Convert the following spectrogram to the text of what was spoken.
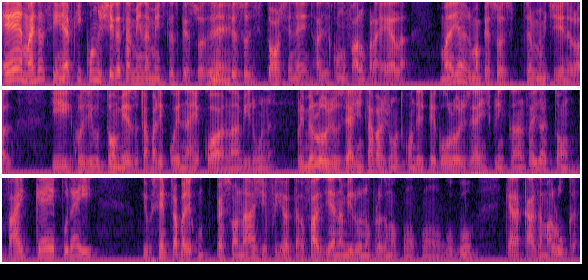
É, mas assim, é porque quando chega também na mente das pessoas, às vezes é. as pessoas distorcem, né? Às vezes, como falam para ela. Maria é uma pessoa extremamente generosa. E, inclusive, o Tom mesmo, eu trabalhei com ele na Record, lá na Biruna. Primeiro o Lô José, a gente tava junto quando ele pegou o Lô José, a gente brincando. Falei, Tom, vai que é por aí. Eu sempre trabalhei com personagem. Eu, fui, eu fazia na Miruna um programa com, com o Gugu, que era Casa Maluca.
